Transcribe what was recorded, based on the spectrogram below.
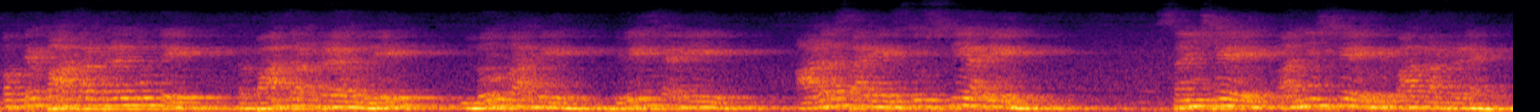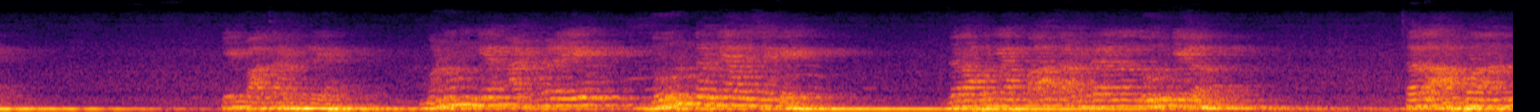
मग ते पाच अडथळे कोणते? तर पाच अडथळ्यामध्ये लोभ आहे द्वेष आहे आळस आहे सुस्ती आहे. संशय अनिश्चय हे पाच अडथळे आहेत. हे पाच अडथळे आहेत. म्हणून हे अडथळे दूर करणे आवश्यक आहे. जर आपण या पाच अडथळ्यांना दूर केलं तर आपण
